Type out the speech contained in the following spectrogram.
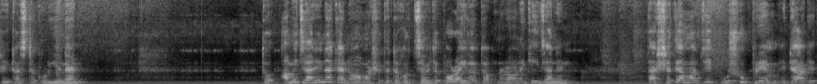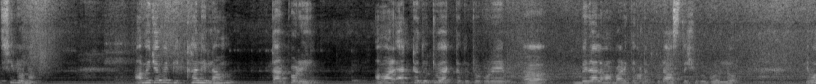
সেই কাজটা করিয়ে নেন। তো আমি জানি না কেন আমার সাথে এটা হচ্ছে। আমি তো পড়াই হয়তো আপনারা অনেকেই জানেন। তার সাথে আমার যে পশু প্রেম, এটা আগে ছিল না। আমি যবে দীক্ষা নিলাম, তারপরে আমার একটা দুটো একটা দুটো করে বিড়াল আমার বাড়িতে হঠাৎ করে আসতে শুরু করল এবং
